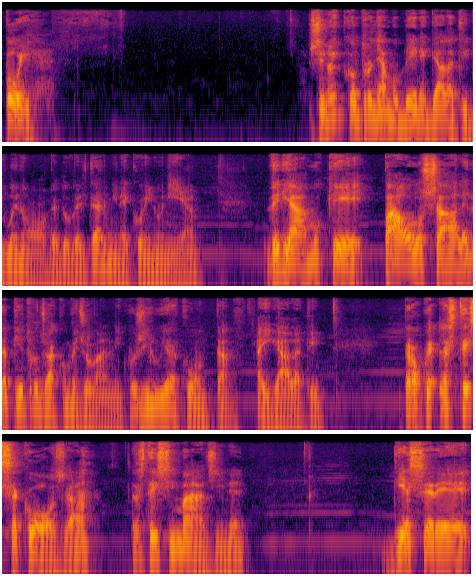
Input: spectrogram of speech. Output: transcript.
Poi, se noi controlliamo bene Galati 2.9, dove il termine è koinonia, vediamo che Paolo sale da Pietro, Giacomo e Giovanni, così lui racconta ai Galati. Però la stessa cosa, la stessa immagine di essere,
